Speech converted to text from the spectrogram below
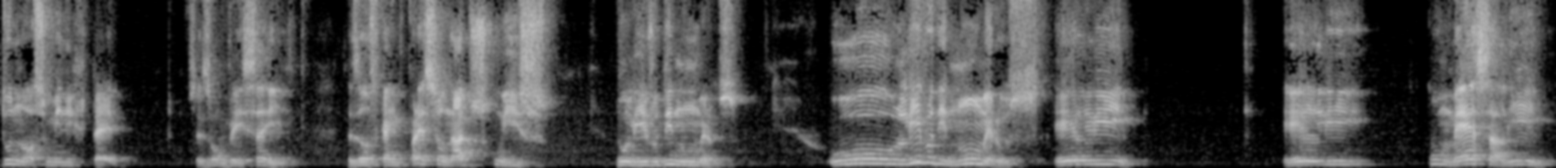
do nosso ministério. Vocês vão ver isso aí. Vocês vão ficar impressionados com isso. No livro de Números. O livro de Números, ele, ele começa ali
